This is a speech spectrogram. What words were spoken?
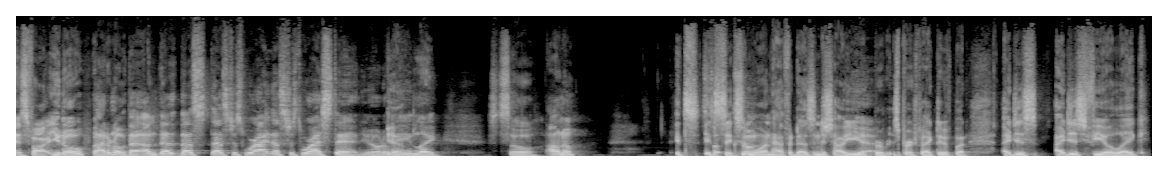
as far you know, I don't know that, that that's that's just where I that's just where I stand. You know what I Yeah. mean? Like, so I don't know. It's it's So- six so- and one, half a dozen, just how you Yeah. it's perspective. But I just I just feel like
